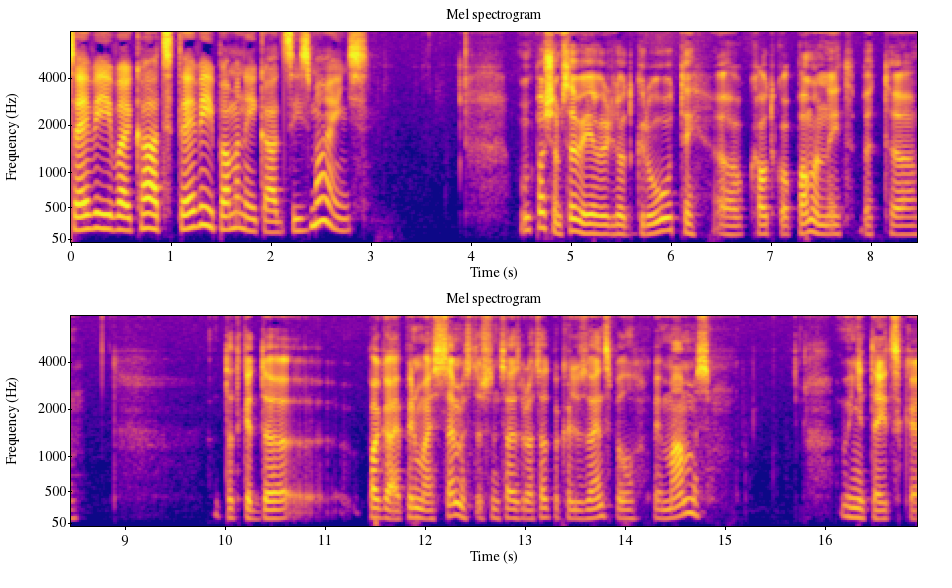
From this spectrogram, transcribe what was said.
sevī vai kāds tevī pamanīja kādas izmaiņas? Man pašam sevī jau ir ļoti grūti uh, kaut ko pamanīt, bet uh, tad, kad uh, pagāja pirmais semestrs un es aizbraucu atpakaļ uz Ventspilu pie mammas, Viņa teica, ka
